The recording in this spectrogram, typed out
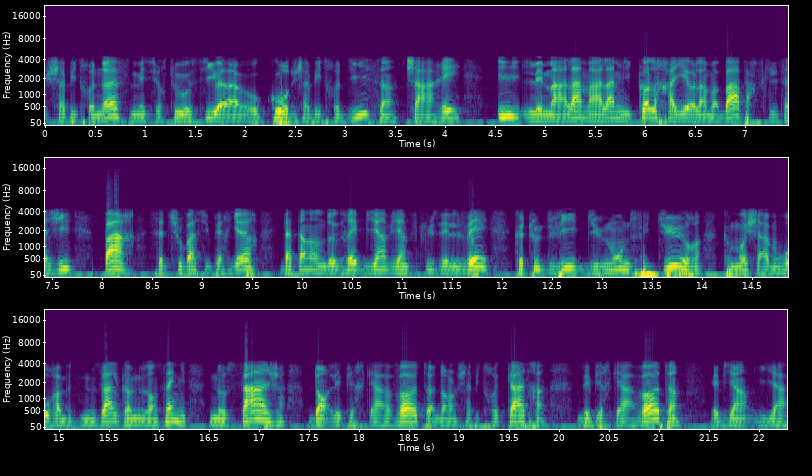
chapitre 9, mais surtout aussi au cours du chapitre 10, Shahare I le Maala Maala Mikol Chaye Olamaba, parce qu'il s'agit par cette chouva supérieure d'atteindre un degré bien bien plus élevé que toute vie du monde futur, comme Moshe Amrou comme nous enseignent nos sages dans les Pirkei Avot, dans le chapitre 4 des Pirkei Avot, eh bien, il a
